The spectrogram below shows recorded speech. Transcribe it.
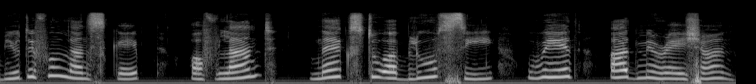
beautiful landscape of land next to a blue sea with admiration.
